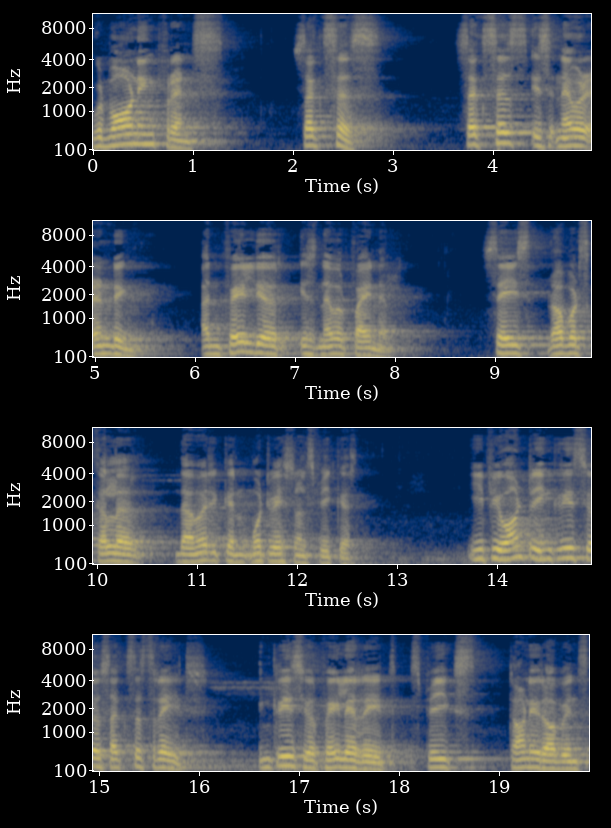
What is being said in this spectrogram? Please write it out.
Good morning, friends. Success. Success is never ending and failure is never final, says Robert Schuller, the American motivational speaker. If you want to increase your success rate, increase your failure rate, speaks Tony Robbins,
